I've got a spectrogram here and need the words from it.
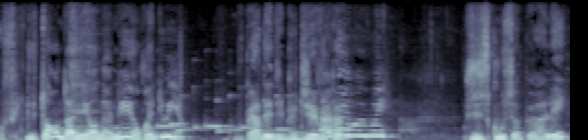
Au fil du temps, d'année en année, on réduit. hein. Vous perdez des budgets, vous Ah oui, oui, oui. Jusqu'où ça peut aller?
